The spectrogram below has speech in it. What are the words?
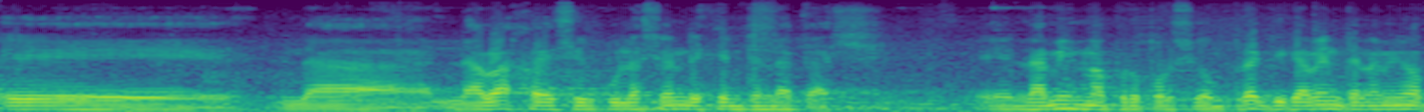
eh, la, baja de circulación de gente en la calle en la misma proporción, prácticamente en la misma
